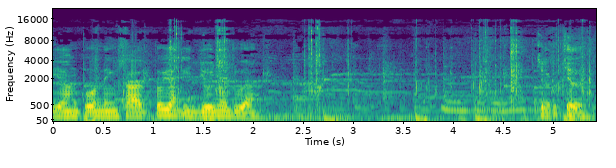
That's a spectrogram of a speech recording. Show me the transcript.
Yang kuning satu Yang hijaunya dua Kecil-kecil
